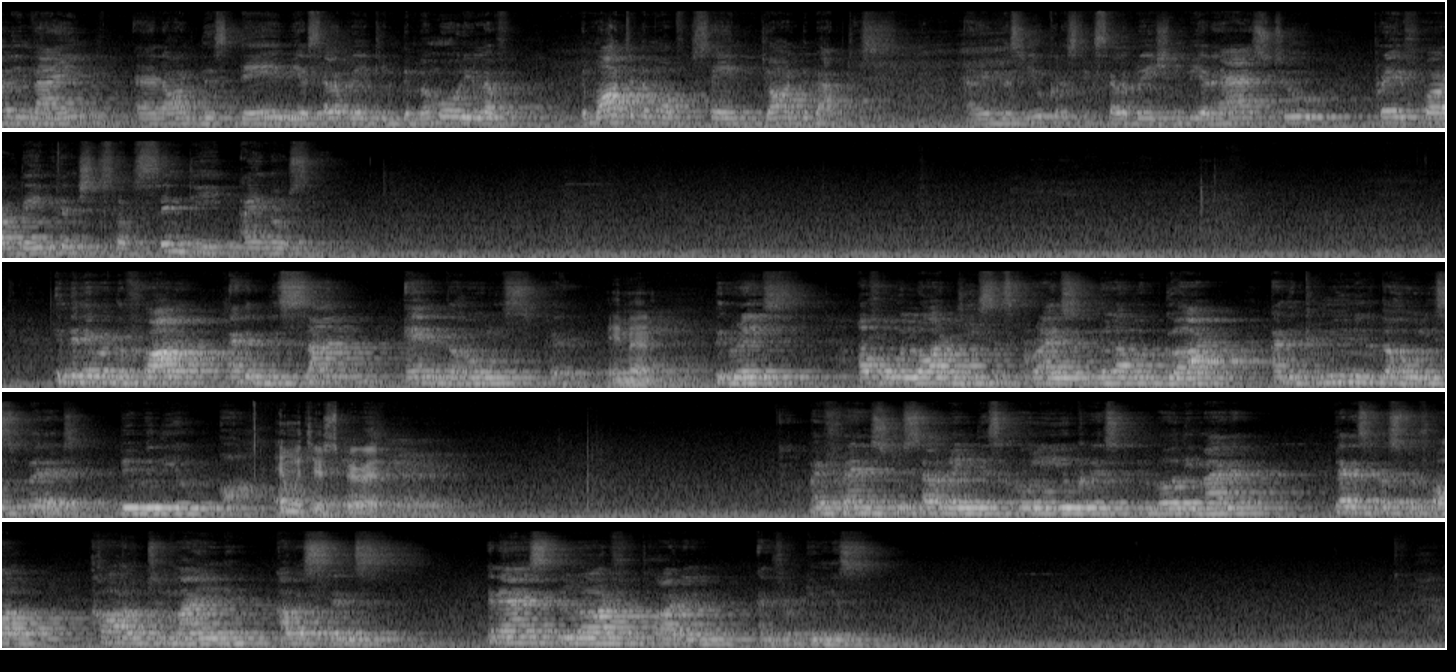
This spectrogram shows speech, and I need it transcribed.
Friday, August 29, and on this day we are celebrating the memorial of the martyrdom of Saint John the Baptist. And in this Eucharistic celebration, we are asked to pray for the intentions of Cindy Ionosi. In the name of the Father, and of the Son, and of the Holy Spirit. Amen. The grace of our Lord Jesus Christ, the love of God, and the communion of the Holy Spirit be with you all. And with your spirit. My friends, to celebrate this Holy Eucharist in a worthy manner, let us first of all call to mind our sins and ask the Lord for pardon and forgiveness.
